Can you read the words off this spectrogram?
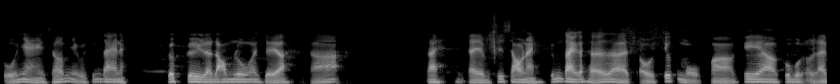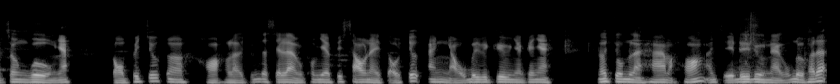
của nhà hàng xóm nhà của chúng ta nè cực kỳ là đông luôn anh chị à đó. Đây đây phía sau này chúng ta có thể là tổ chức một uh, cái uh, khu vực làm sân vườn nha. Còn phía trước uh, hoặc là chúng ta sẽ làm không gian phía sau này tổ chức ăn nhậu BBQ nha cả nhà. Nói chung là hai mặt thoáng anh chị đi đường nào cũng được hết á.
